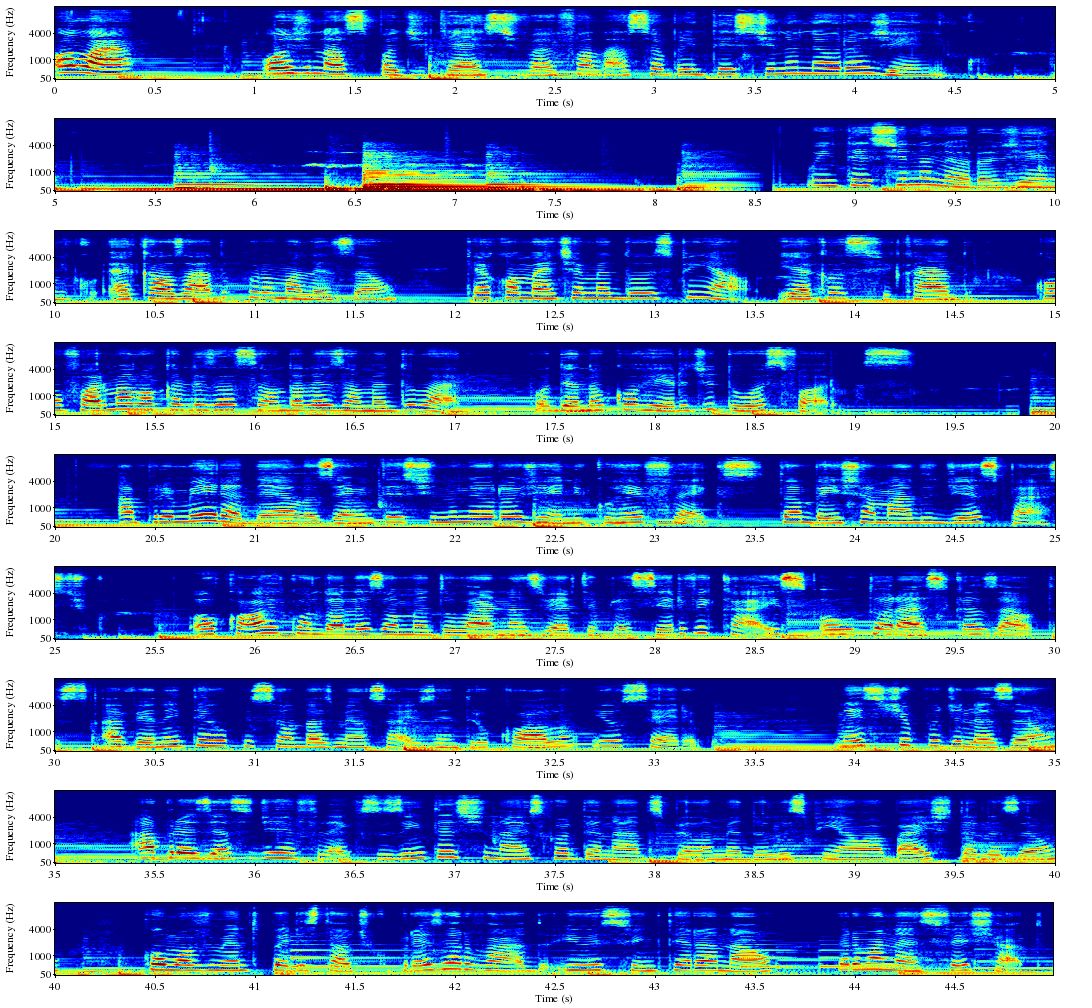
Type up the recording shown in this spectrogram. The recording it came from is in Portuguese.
Olá! Hoje nosso podcast vai falar sobre intestino neurogênico. O intestino neurogênico é causado por uma lesão que acomete a medula espinhal e é classificado conforme a localização da lesão medular, podendo ocorrer de duas formas. A primeira delas é o intestino neurogênico reflexo, também chamado de espástico Ocorre quando há lesão medular nas vértebras cervicais ou torácicas altas, havendo interrupção das mensagens entre o cólon e o cérebro. Nesse tipo de lesão, há a presença de reflexos intestinais coordenados pela medula espinhal abaixo da lesão, com o movimento peristáltico preservado e o esfíncter anal permanece fechado.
